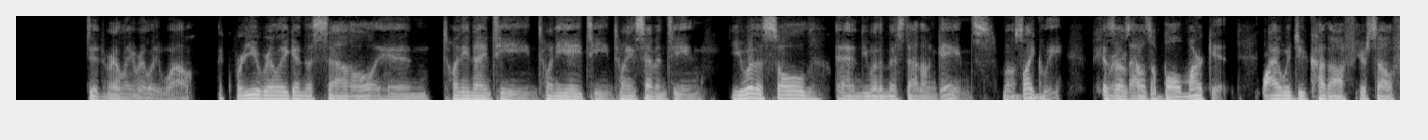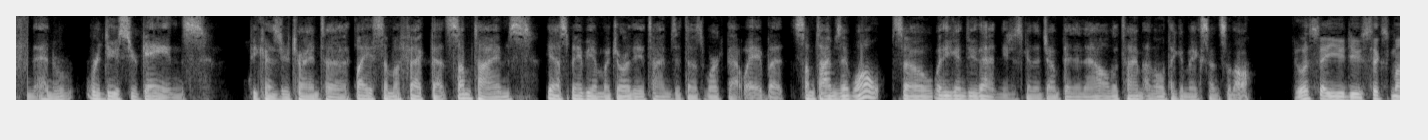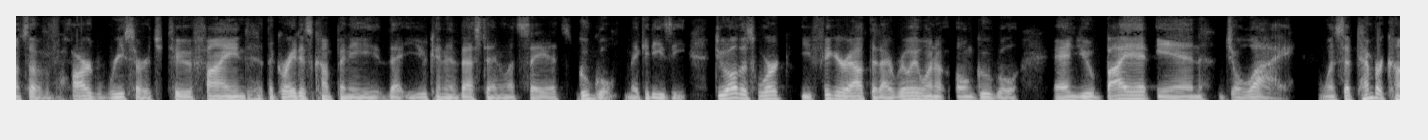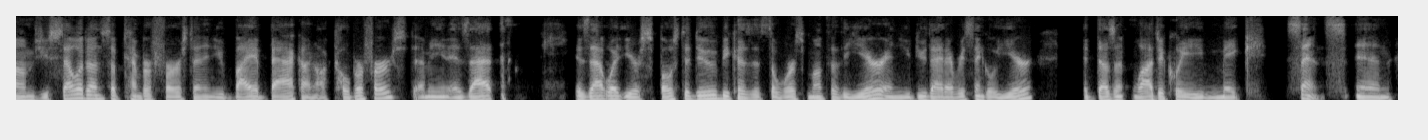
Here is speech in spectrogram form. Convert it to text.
did really, really well. Like, were you really going to sell in 2019, 2018, 2017? You would have sold and you would have missed out on gains, most mm-hmm. likely, because right. that, was, that was a bull market. Why would you cut off yourself and, and reduce your gains because you're trying to play some effect that sometimes, yes, maybe a majority of times it does work that way, but sometimes it won't. So what are you going to do then? You're just going to jump in and out all the time? I don't think it makes sense at all. Let's say you do six months of hard research to find the greatest company that you can invest in. Let's say it's Google, make it easy. Do all this work. You figure out that I really want to own Google and you buy it in July. When September comes, you sell it on September 1st and then you buy it back on October 1st. I mean, is that, is that what you're supposed to do because it's the worst month of the year and you do that every single year? It doesn't logically make sense. And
